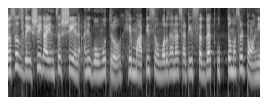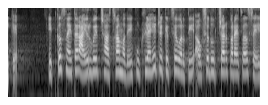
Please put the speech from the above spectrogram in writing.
तसंच देशी गायींचं शेण आणि गोमूत्र हे माती संवर्धनासाठी सगळ्यात उत्तम असं टॉनिक आहे. इतकंच नाही तर आयुर्वेद शास्त्रामध्ये कुठल्याही चिकित्सेवरती औषध उपचार करायचा असेल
